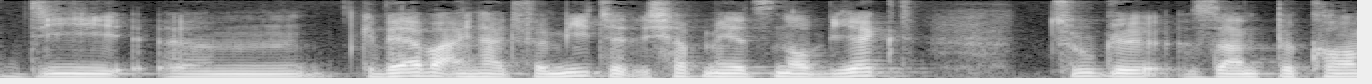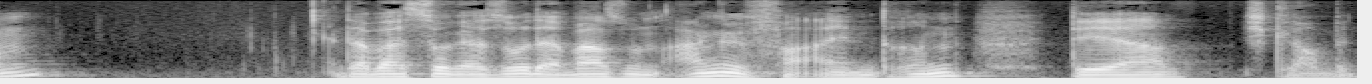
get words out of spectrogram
die ähm, Gewerbeeinheit vermietet. Ich habe mir jetzt ein Objekt zugesandt bekommen da war es sogar so, da war so ein Angelverein drin, der, ich glaube,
